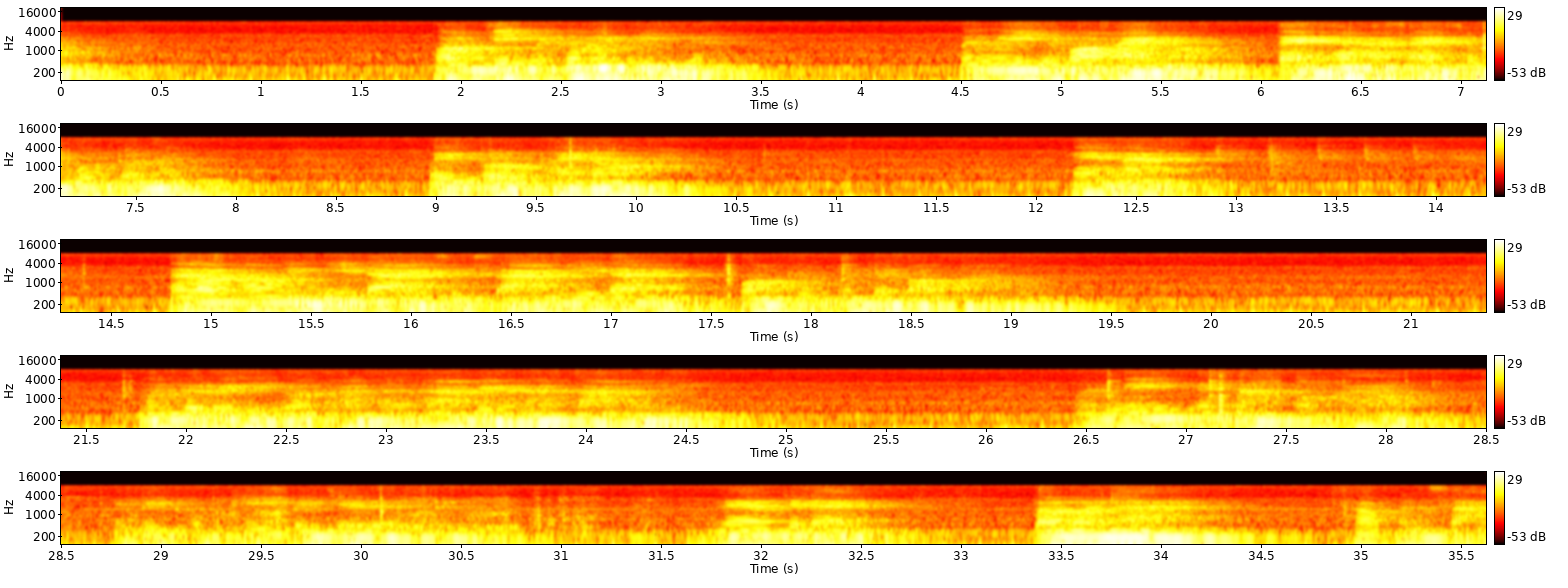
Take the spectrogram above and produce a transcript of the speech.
ความจริงมันก็ไม่มีเลย มันมีเฉพาะภายนอก แต่ท่าอาศัยสมมติตัวนั้นไปโปรดภายนอก แค่นั้นถ้าเราทำอย่างนี้ได้ศึกษาอย่างนี้ได้ความทุกข์มันจะเบาบางมันก็เลยเห็นว่าขันธ์ทั้งห้าเป็นอนัตตานั่นเองวันนี้แนะนำคร่าวให้ไปคบที่ไปเจริญดูแล้วจะได้บำวนา เข้าพรรษา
